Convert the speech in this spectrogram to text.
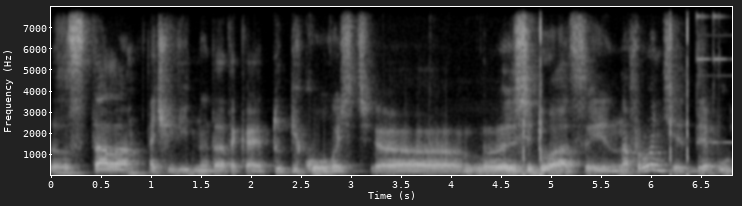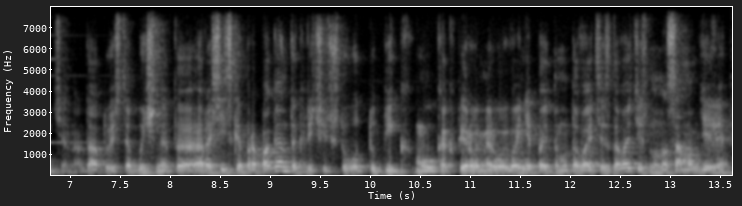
стала очевидна да, такая тупиковость э, ситуации на фронте для Путина. Да, то есть обычно это российская пропаганда кричит, что вот тупик, мол, как в Первой мировой войне, поэтому давайте сдавайтесь. Но на самом деле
